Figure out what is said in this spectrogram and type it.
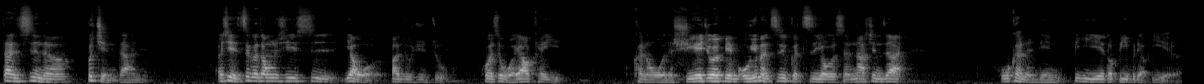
但是呢不简单，而且这个东西是要我搬出去住，或者是我要可以，可能我的学业就会变。我原本是个资优生，那现在。我可能连毕业都毕不了业了，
